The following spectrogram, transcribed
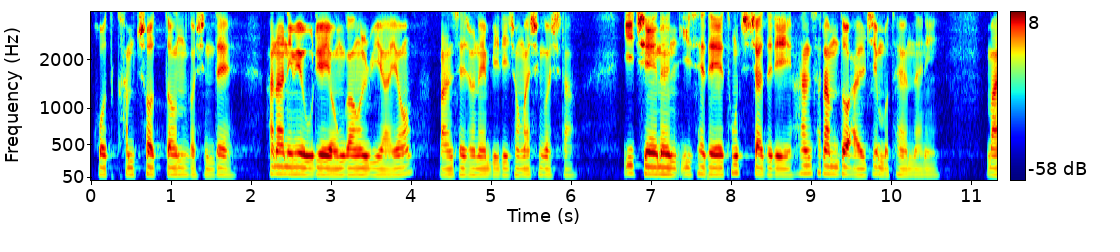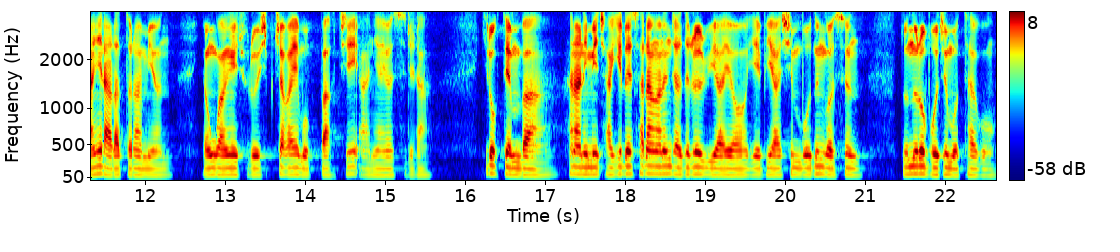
곧 감추었던 것인데 하나님이 우리의 영광을 위하여 만세 전에 미리 정하신 것이라. 이 지혜는 이 세대의 통치자들이 한 사람도 알지 못하였나니 만일 알았더라면 영광의 주를 십자가에 못 박지 아니하였으리라. 기록된 바 하나님이 자기를 사랑하는 자들을 위하여 예비하신 모든 것은 눈으로 보지 못하고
